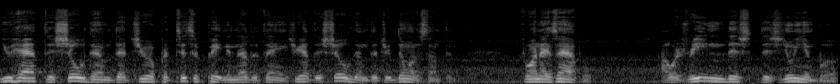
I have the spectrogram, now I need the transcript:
you have to show them that you're participating in other things. You have to show them that you're doing something. For an example, I was reading this this union book,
